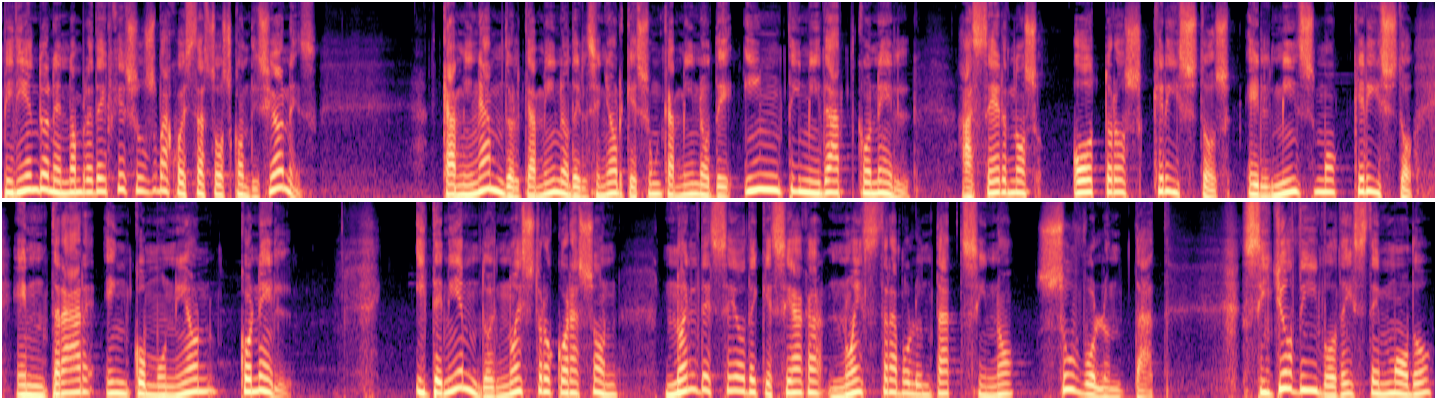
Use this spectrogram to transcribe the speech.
pidiendo en el nombre de Jesús bajo estas dos condiciones? Caminando el camino del Señor, que es un camino de intimidad con Él, hacernos otros Cristos, el mismo Cristo, entrar en comunión con Él. Y teniendo en nuestro corazón no el deseo de que se haga nuestra voluntad, sino su voluntad. Si yo vivo de este modo,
